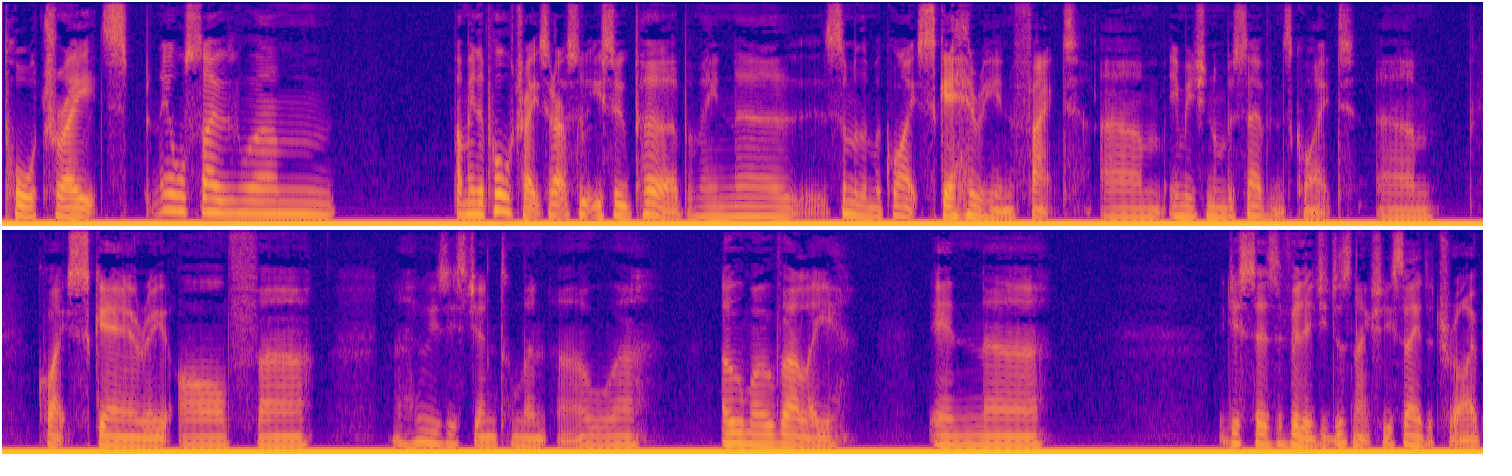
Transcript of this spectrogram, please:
portraits, but they also um, I mean, the portraits are absolutely superb. I mean, uh, some of them are quite scary. In fact, um, image number seven is quite um, quite scary. Of uh, who is this gentleman? Oh, uh, Omo Valley in. Uh, it just says the village. It doesn't actually say the tribe.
